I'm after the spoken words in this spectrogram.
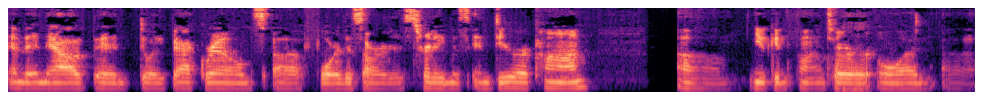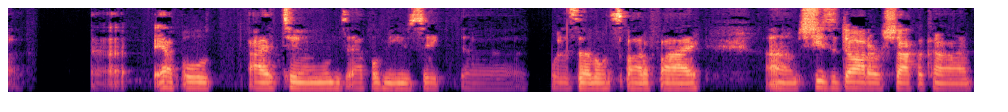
and then now I've been doing backgrounds uh, for this artist. Her name is Indira Khan. Um, you can find her on uh, uh, Apple iTunes, Apple Music. Uh, what is that on Spotify? Um, she's a daughter of Chaka Khan,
